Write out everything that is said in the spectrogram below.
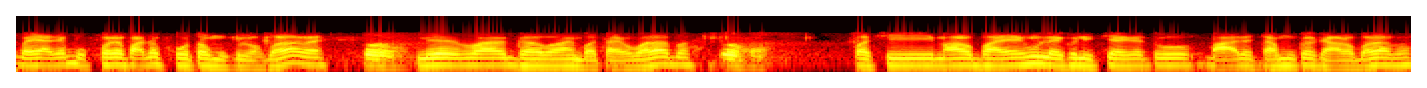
ભાઈ આજે બપોરે પાછો ફોટો મોકલો બરાબર? મેં ઘરવાળાને બતાવ્યો બરાબર? પછી મારો ભાઈએ હું લખ્યું નીચે કે તું બહાર રહેતા મૂકે ચાલો બરાબર.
